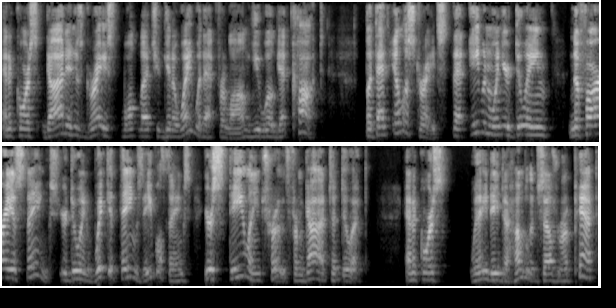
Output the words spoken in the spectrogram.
And of course, God in His grace won't let you get away with that for long. You will get caught. But that illustrates that even when you're doing nefarious things, you're doing wicked things, evil things, you're stealing truth from God to do it. And of course, they need to humble themselves, repent,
